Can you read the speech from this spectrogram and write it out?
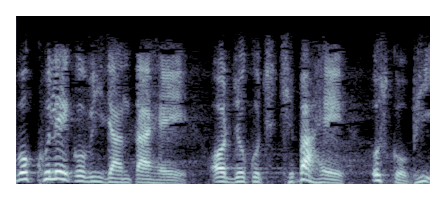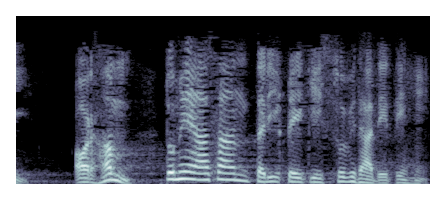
वो खुले को भी जानता है, और जो कुछ छिपा है, उसको भी। और हम तुम्हें आसान तरीके की सुविधा देते हैं।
